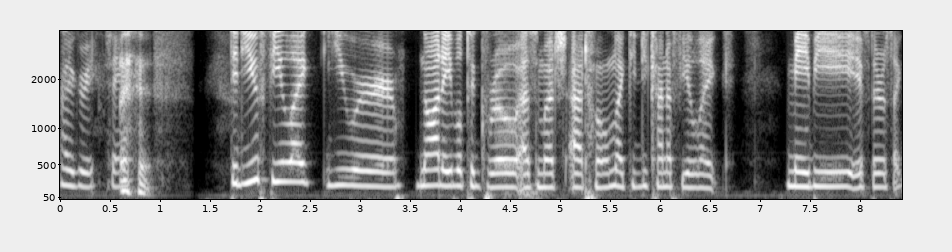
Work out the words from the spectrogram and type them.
I agree. Same. Did you feel like you were not able to grow as much at home? Like, did you kind of feel like maybe if there's like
